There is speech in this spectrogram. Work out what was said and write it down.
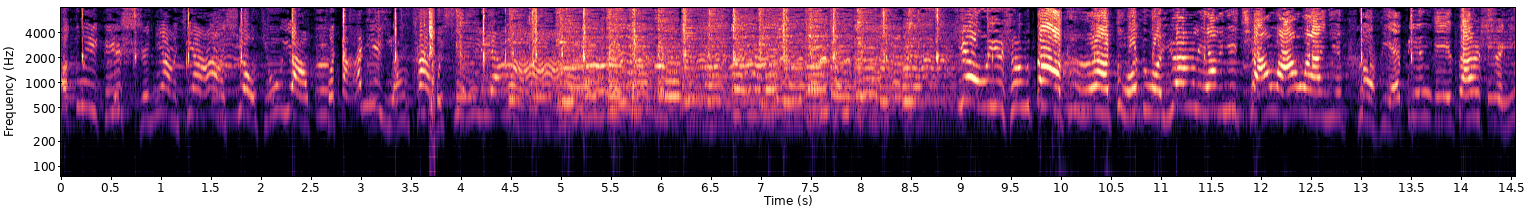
我对给师娘讲，小不打你硬他不行呀。叫一声大哥，多多原谅你，千万万你可别别给咱师娘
